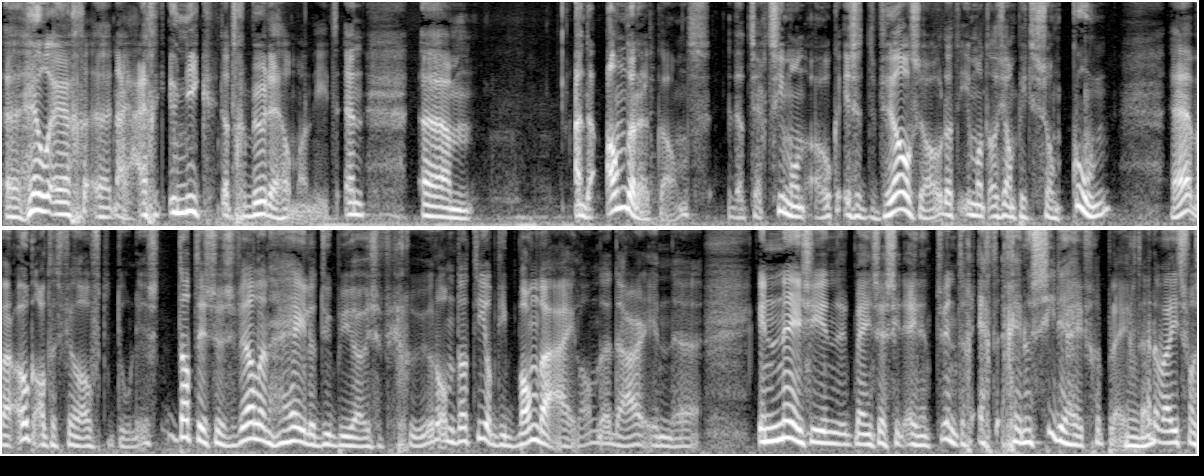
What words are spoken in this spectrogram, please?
Uh, heel erg, nou ja, eigenlijk uniek. Dat gebeurde helemaal niet. En um, aan de andere kant, dat zegt Simon ook, is het wel zo dat iemand als Jan-Pieterszoon Koen, hè, waar ook altijd veel over te doen is, dat is dus wel een hele dubieuze figuur, omdat die op die Banda-eilanden daar in, uh, Indonesië in ik meen 1621 echt genocide heeft gepleegd. Mm Er waren iets van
